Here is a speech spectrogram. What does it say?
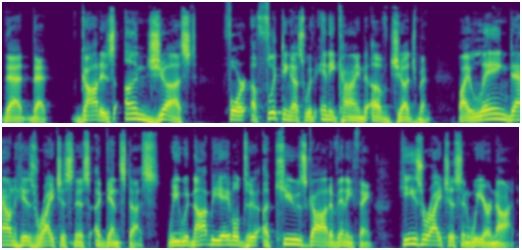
that that God is unjust for afflicting us with any kind of judgment by laying down his righteousness against us. We would not be able to accuse God of anything. He's righteous and we are not.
